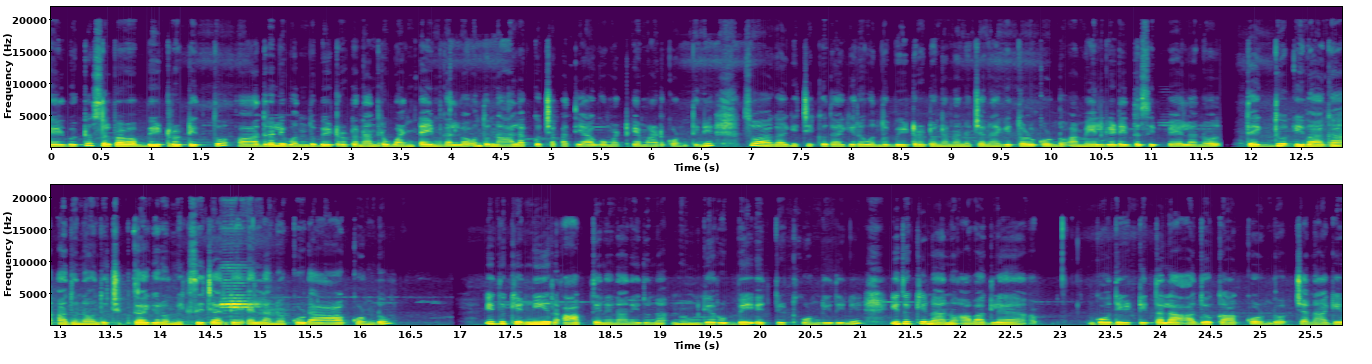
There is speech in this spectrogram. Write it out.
ಹೇಳ್ಬಿಟ್ಟು ಸ್ವಲ್ಪ ಬೀಟ್ರೂಟ್ ಇತ್ತು. ಅದರಲ್ಲಿ ಒಂದು ಬೀಟ್ರೂಟನ್ನು ಅಂದರೆ ಒನ್ ಟೈಮ್ಗಲ್ವ ಒಂದು ನಾಲ್ಕು ಚಪಾತಿ ಆಗೋ ಮಟ್ಟಿಗೆ ಮಾಡ್ಕೊತೀನಿ. ಸೊ ಹಾಗಾಗಿ ಚಿಕ್ಕದಾಗಿರೋ ಒಂದು ಬೀಟ್ರೂಟನ್ನು ನಾನು ಚೆನ್ನಾಗಿ ತೊಳ್ಕೊಂಡು, ಆ ಮೇಲ್ಗಡೆ ಇದ್ದ ಸಿಪ್ಪೆ ಎಲ್ಲನೂ ತೆಗೆದು, ಇವಾಗ ಅದನ್ನು ಒಂದು ಚಿಕ್ಕದಾಗಿರೋ ಮಿಕ್ಸಿ ಜಾರ್ಗೆ ಎಲ್ಲನೂ ಕೂಡ ಹಾಕ್ಕೊಂಡು, ಇದಕ್ಕೆ ನೀರು ಹಾಕ್ತೇನೆ ನಾನು ಇದನ್ನು. ನುಣ್ಣಗೆ ರುಬ್ಬಿ ಎತ್ತಿಟ್ಕೊಂಡಿದ್ದೀನಿ ಇದಕ್ಕೆ ನಾನು ಆವಾಗಲೇ ಗೋಧಿ ಹಿಟ್ಟಿತ್ತಲ್ಲ ಅದಕ್ಕೆ ಹಾಕ್ಕೊಂಡು ಚೆನ್ನಾಗಿ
